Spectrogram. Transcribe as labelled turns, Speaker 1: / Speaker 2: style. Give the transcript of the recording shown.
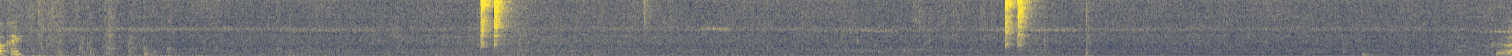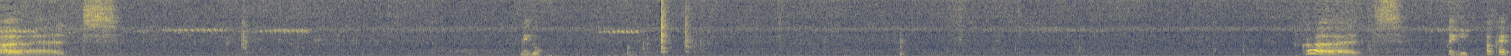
Speaker 1: Okay. Good. Migo. Okay.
